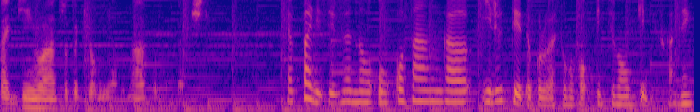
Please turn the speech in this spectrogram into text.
最近はちょっと興味あるなと思ったりしてます。やっぱり自分のお子さんがいるっていうところがすごく一番大きいですかね。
